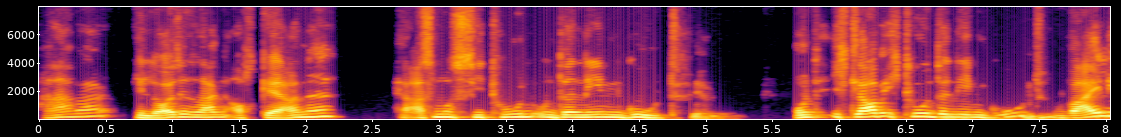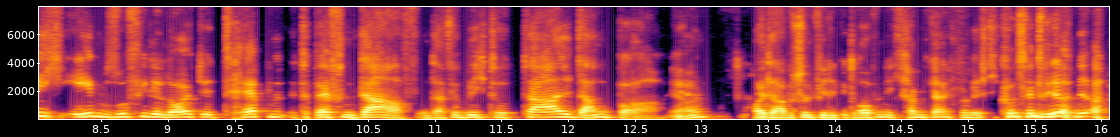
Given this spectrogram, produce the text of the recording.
aber die Leute sagen auch gerne, Herr Asmus, Sie tun Unternehmen gut. Ja. Und ich glaube, ich tue Unternehmen mhm. gut, mhm. weil ich eben so viele Leute treffen, treffen darf. Und dafür bin ich total dankbar. Ja? Heute ja. habe ich schon viele getroffen. Ich kann mich gar nicht mehr richtig konzentrieren. Ja.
